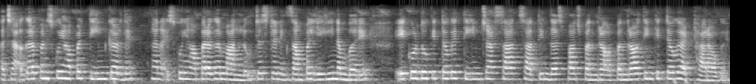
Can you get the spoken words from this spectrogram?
अच्छा अगर अपन इसको यहाँ पर तीन कर दें है ना? इसको यहाँ पर अगर मान लो जस्ट एन एग्ज़ाम्पल यही नंबर है। एक और दो कितने हो गए? तीन, चार, सात सात, तीन, दस, पाँच, पंद्रह और पंद्रह और तीन कितने हो गए? अट्ठारह हो गए।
